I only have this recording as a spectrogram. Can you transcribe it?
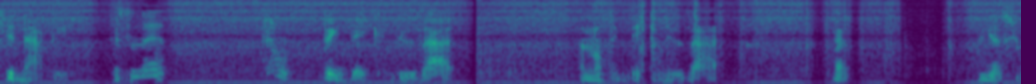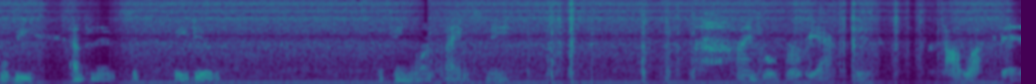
kidnapping, isn't it? I don't think they can do that. I don't think they can do that. But I guess you'll be evidence if they do. If anyone finds me. I'm overreacting. I'm not locked in.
